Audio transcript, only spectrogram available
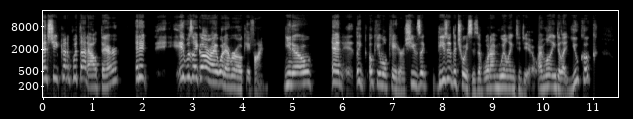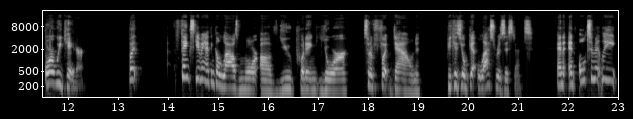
And she kind of put that out there. And it it was like, all right, whatever, okay, fine. You know, and it, like, okay, we'll cater. She was like, these are the choices of what I'm willing to do. I'm willing to let you cook or we cater. But Thanksgiving, I think, allows more of you putting your sort of foot down because you'll get less resistance. And and ultimately,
